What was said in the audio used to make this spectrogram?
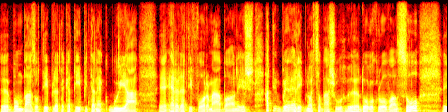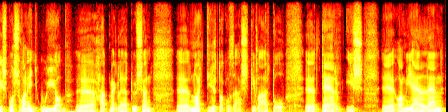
lebombázott épületeket építenek újjá eredeti formában, és hát elég nagyszabású dolgokról van szó, és most van egy újabb, hát meglehetősen nagy tiltakozást kiváltó terv is, ami ellen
